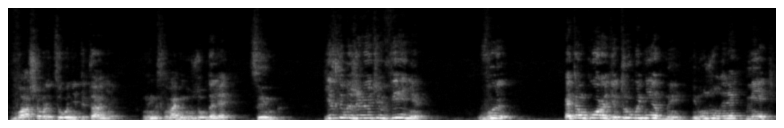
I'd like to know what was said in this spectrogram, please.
в вашем рационе питания. Иными словами, нужно удалять цинк. Если вы живете в Вене, в этом городе трубы медные и нужно удалять медь.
